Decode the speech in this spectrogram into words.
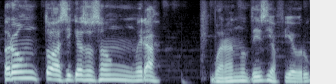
pronto, así que eso son, mira, buenas noticias, fiebre.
